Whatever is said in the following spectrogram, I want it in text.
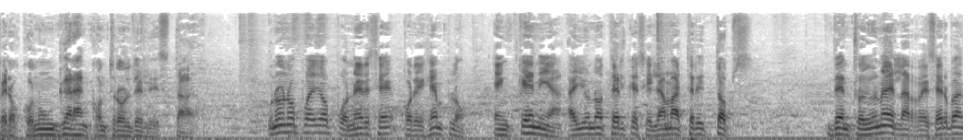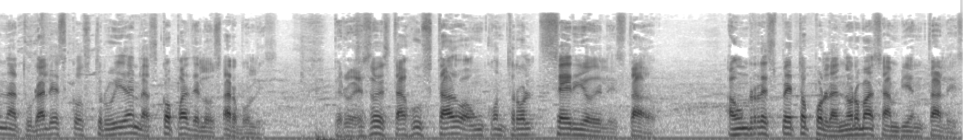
pero con un gran control del Estado. Uno no puede oponerse, por ejemplo, en Kenia hay un hotel que se llama Tree Tops, dentro de una de las reservas naturales construidas en las copas de los árboles. Pero eso está ajustado a un control serio del Estado, a un respeto por las normas ambientales,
